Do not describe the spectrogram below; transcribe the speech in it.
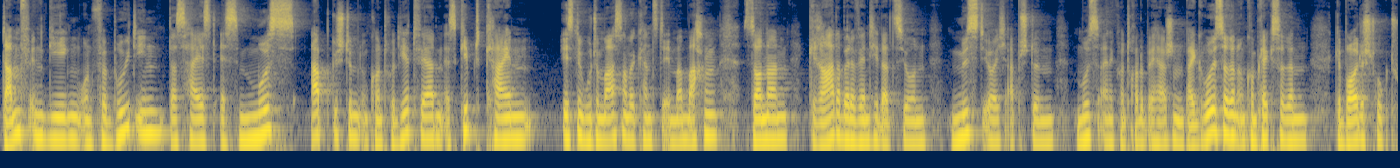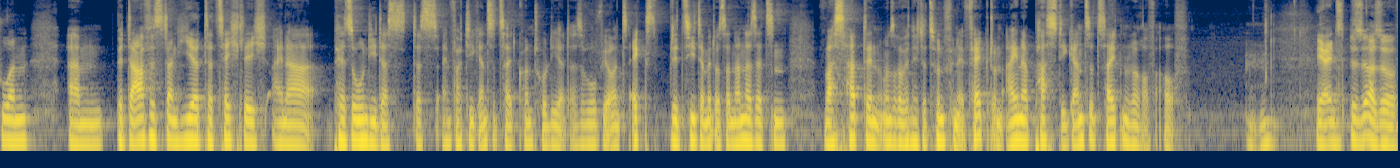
Dampf entgegen und verbrüht ihn. Das heißt, es muss abgestimmt und kontrolliert werden. Es gibt kein ist eine gute Maßnahme, kannst du immer machen, sondern gerade bei der Ventilation müsst ihr euch abstimmen, muss eine Kontrolle beherrschen. Bei größeren und komplexeren Gebäudestrukturen ähm, bedarf es dann hier tatsächlich einer Person, die das, das einfach die ganze Zeit kontrolliert. Also wo wir uns explizit damit auseinandersetzen, was hat denn unsere Ventilation für einen Effekt und einer passt die ganze Zeit nur darauf auf. Mhm. Ja, also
